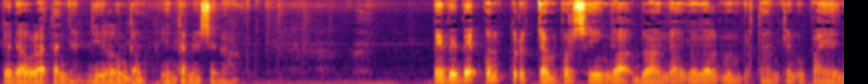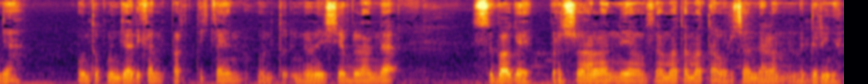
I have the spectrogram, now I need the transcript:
kedaulatannya di lenggang internasional. PBB pun turut campur sehingga Belanda gagal mempertahankan upayanya untuk menjadikan pertikaian untuk Indonesia Belanda sebagai persoalan yang semata-mata urusan dalam negerinya.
